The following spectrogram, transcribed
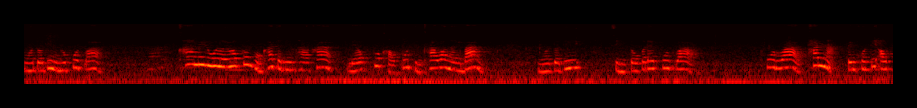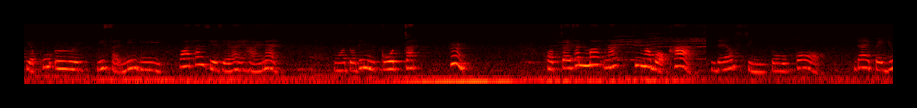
งัวตัวที่หนึ่งก็พูดว่า ข้าไม่รู้เลยว่าเพื่อนของข้าจะนินทาข้า แล้วพวกเขาพูดถึงข้าว่าไงบ้าง งัวตัวที่สิงโตก็ได้พูดว่า พูดว่าท่านน่ะ เป็นคนที่เอาเปรียบผู้อื่น นิสัยไม่ดี ว่าท่านเสียเสียหายหายๆน่งัวตัวที่หนึ่งโกรธจัดฮึมขอบใจท่านมากนะ ที่มาบอกข้าแล้วสิงโตก็ได้ไปยุ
